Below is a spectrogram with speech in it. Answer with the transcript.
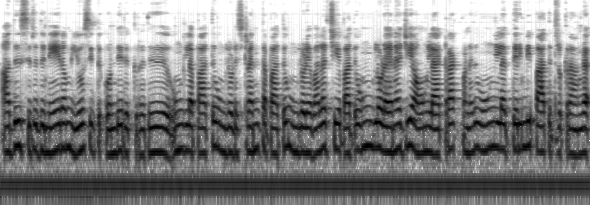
அது சிறிது நேரம் யோசித்து கொண்டு இருக்கிறது உங்களை பார்த்து உங்களோட ஸ்ட்ரென்த்தை பார்த்து உங்களுடைய வளர்ச்சியை பார்த்து உங்களோட எனர்ஜி அவங்கள அட்ராக்ட் பண்ணுது உங்களை திரும்பி பார்த்துட்ருக்குறாங்க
